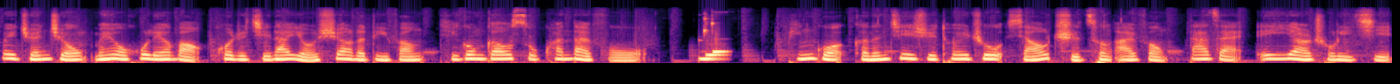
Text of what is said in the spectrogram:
为全球没有互联网或者其他有需要的地方提供高速宽带服务。苹果可能继续推出小尺寸 iPhone，搭载 A12 处理器。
